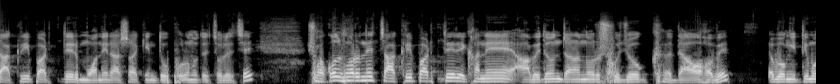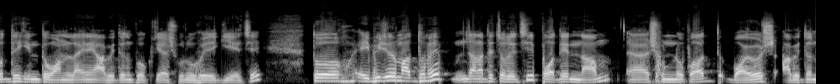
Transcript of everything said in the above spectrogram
চাকরি প্রার্থীদের মনের আশা কিন্তু পূরণ হতে চলেছে। সকল ধরনের চাকরি প্রার্থীদের এখানে আবেদন জানানোর সুযোগ দেওয়া হবে এবং ইতিমধ্যেই কিন্তু অনলাইনে আবেদন প্রক্রিয়া শুরু হয়ে গিয়েছে। তো এই ভিডিওর মাধ্যমে জানাতে চলেছি পদের নাম শূন্যপদ, বয়স, আবেদন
